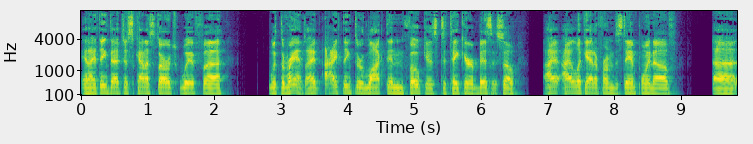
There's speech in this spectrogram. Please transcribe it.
and I think that just kind of starts with uh, with the Rams. I I think they're locked in and focused to take care of business. So I, I look at it from the standpoint of uh,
